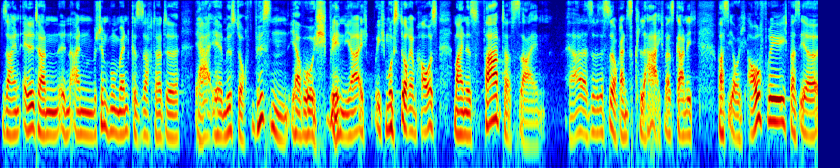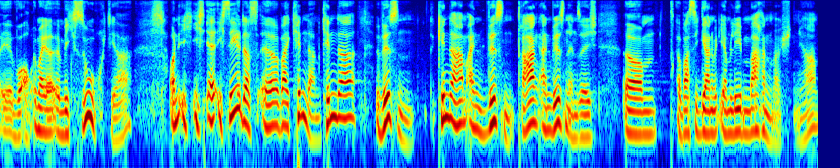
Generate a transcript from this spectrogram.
seinen Eltern in einem bestimmten Moment gesagt hatte, ja, ihr müsst doch wissen, ja, wo ich bin, ja, ich, ich muss doch im Haus meines Vaters sein. Ja, das, das ist doch ganz klar. Ich weiß gar nicht, was ihr euch aufregt, was ihr, wo auch immer ihr mich sucht, ja. Und ich, ich, äh, ich sehe das äh, bei Kindern. Kinder wissen, Kinder haben ein Wissen, tragen ein Wissen in sich. Ähm, was sie gerne mit ihrem Leben machen möchten. Ja?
